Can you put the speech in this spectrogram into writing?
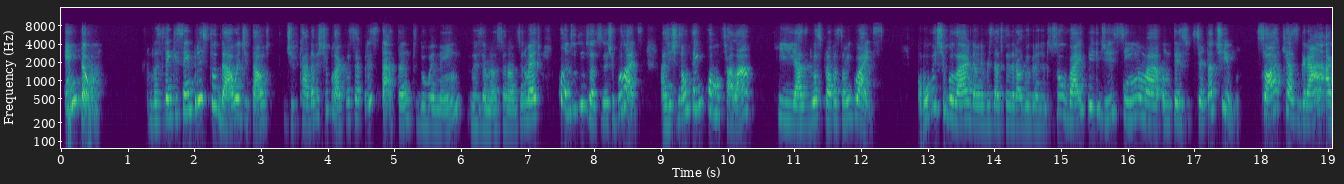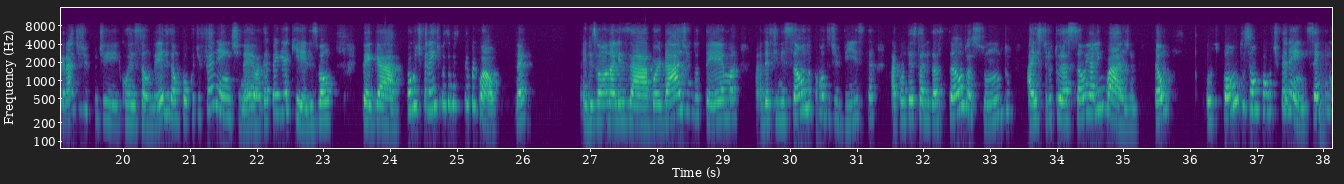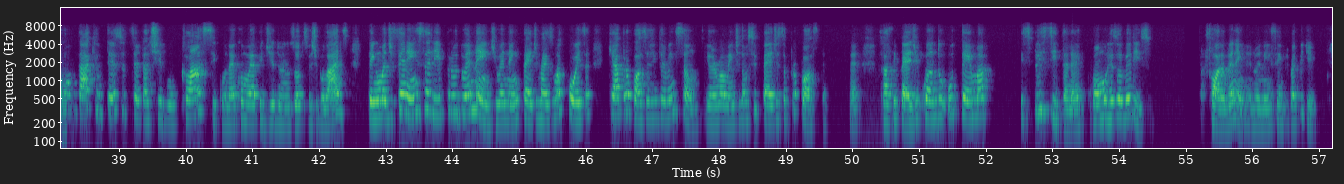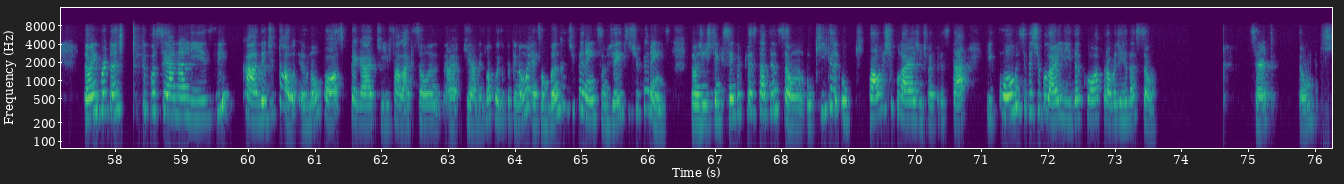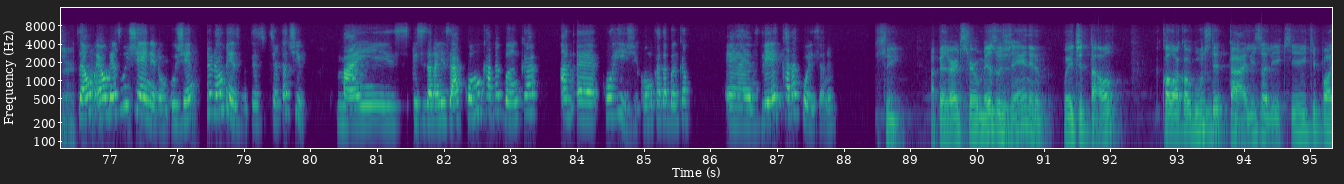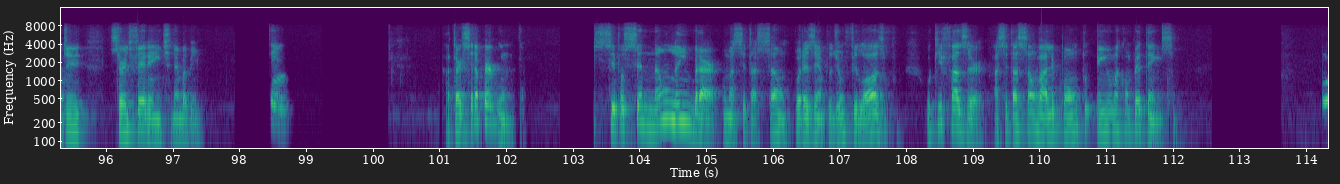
Então, você tem que sempre estudar o edital de cada vestibular que você vai prestar, tanto do Enem, do Exame Nacional do Ensino Médio, quanto dos outros vestibulares. A gente não tem como falar que as duas provas são iguais. O vestibular da Universidade Federal do Rio Grande do Sul vai pedir, sim, uma, um texto dissertativo. Só que as gra a grade de, de, correção deles é um pouco diferente, né? Eu até peguei aqui. Eles vão pegar um pouco diferente, mas ao mesmo tempo igual, né? Eles vão analisar a abordagem do tema, a definição do ponto de vista, a contextualização do assunto, a estruturação e a linguagem. Então, os pontos são um pouco diferentes, sem contar que o texto dissertativo clássico, né, como é pedido nos outros vestibulares, tem uma diferença ali para o do Enem, que o Enem pede mais uma coisa, que é a proposta de intervenção, e normalmente não se pede essa proposta, né? Só se pede quando o tema explicita, né, como resolver isso fora do Enem, né? No Enem sempre vai pedir. Então é importante que você analise cada edital. Eu não posso pegar aqui e falar que, são, que é a mesma coisa, porque não é. São bancas diferentes, são jeitos diferentes. Então a gente tem que sempre prestar atenção. O que, o, qual vestibular a gente vai prestar e como esse vestibular lida com a prova de redação. Certo? Então, certo. então é o mesmo gênero. O gênero é o mesmo, texto dissertativo. Mas precisa analisar como cada banca é, corrige, como cada banca é, vê cada coisa, né? Sim. Apesar de ser o mesmo gênero, o edital coloca alguns detalhes ali que, que pode ser diferente, né, Babi? Sim. A terceira pergunta. Se você não lembrar uma citação, por exemplo, de um filósofo, O que fazer? A citação vale ponto em uma competência.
